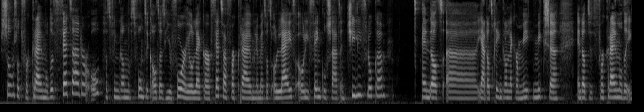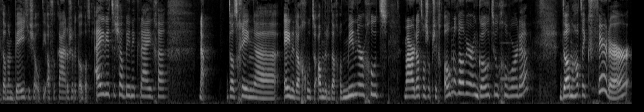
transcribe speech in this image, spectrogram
Soms wat verkruimelde feta erop. Dat, vind ik dan, dat vond ik altijd hiervoor heel lekker. Feta verkruimelen met wat olijfolie, venkelzaad en chilivlokken. En dat, ja, dat ging ik dan lekker mixen. En dat verkruimelde ik dan een beetje zo op die avocado, zodat ik ook wat eiwitten zou binnenkrijgen. Nou, dat ging uh, ene dag goed, de andere dag wat minder goed. Maar dat was op zich ook nog wel weer een go-to geworden. Dan had ik verder,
